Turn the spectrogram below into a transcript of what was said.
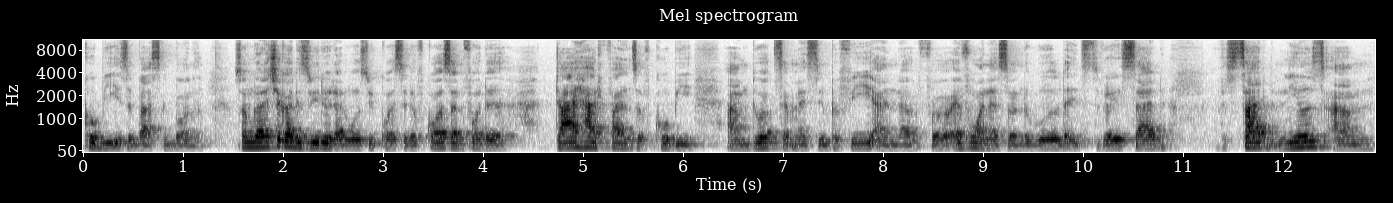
Kobe is a basketballer. So I'm going to check out this video that was requested of course and for the die-hard fans of Kobe um, do accept my sympathy and uh, for everyone else in the world it's very sad sad news um,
